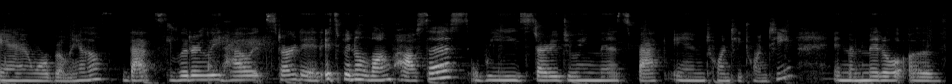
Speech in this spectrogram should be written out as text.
and we're building a house. That's literally how it started. It's been a long process. We started doing this back in 2020 in the middle of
